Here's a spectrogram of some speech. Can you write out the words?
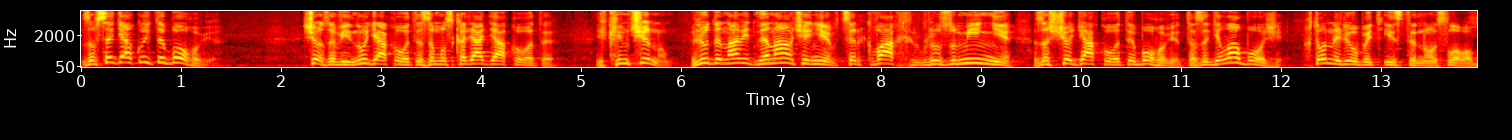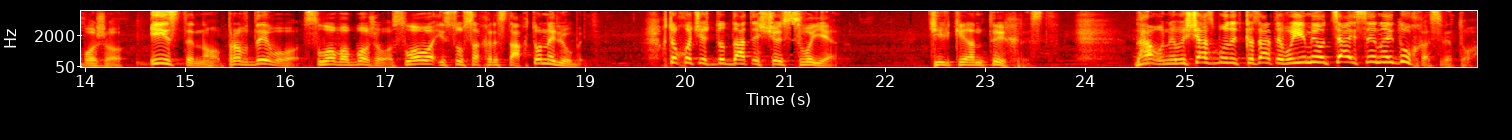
За все дякуйте Богові. Що за війну дякувати, за москаля дякувати? Яким чином? Люди навіть не навчені в церквах в розумінні, за що дякувати Богові та за діла Божі. Хто не любить істинного Слова Божого? Істинного, правдивого Слова Божого, Слова Ісуса Христа. Хто не любить? Хто хоче додати щось своє? Тільки Антихрист. Да, вони весь час будуть казати во ім'я Отця і Сина і Духа Святого.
